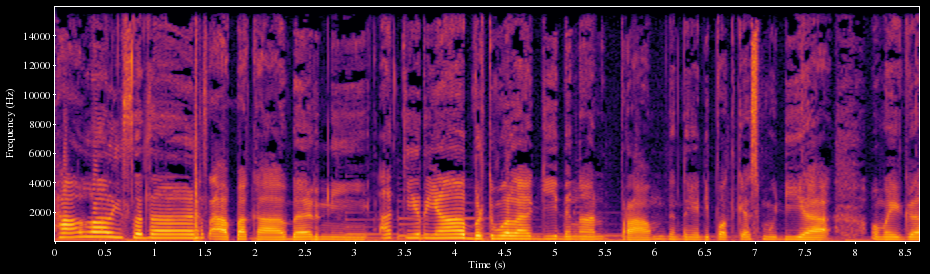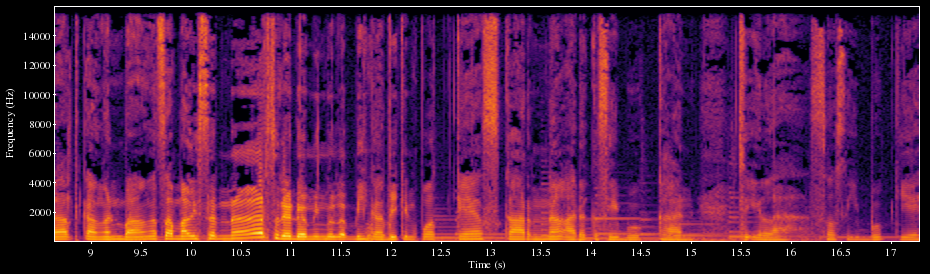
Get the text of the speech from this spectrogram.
Halo listeners, apa kabar nih? Akhirnya bertemu lagi dengan Pram tentunya di podcast Mudia. Oh my god, kangen banget sama listeners. Sudah dua minggu lebih gak bikin podcast karena ada kesibukan. Cilah, so sibuk ya.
